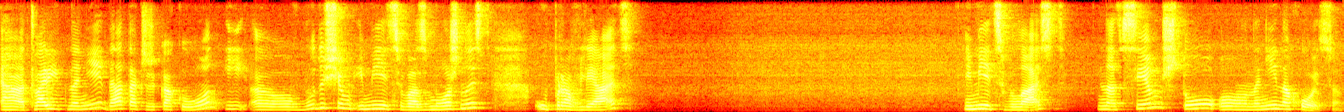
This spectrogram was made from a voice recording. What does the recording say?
э, творит на ней, да, так же, как и он, и э, в будущем иметь возможность управлять, иметь власть над всем, что э, на ней находится.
